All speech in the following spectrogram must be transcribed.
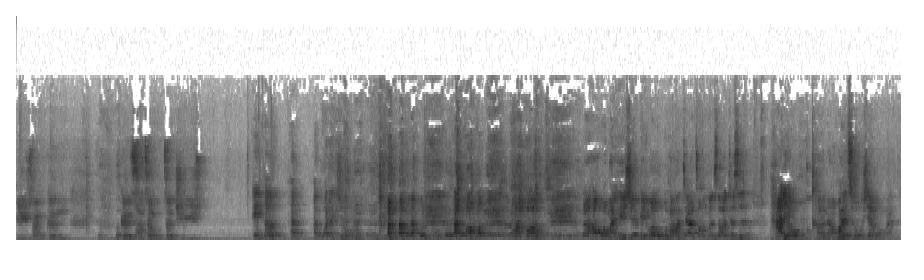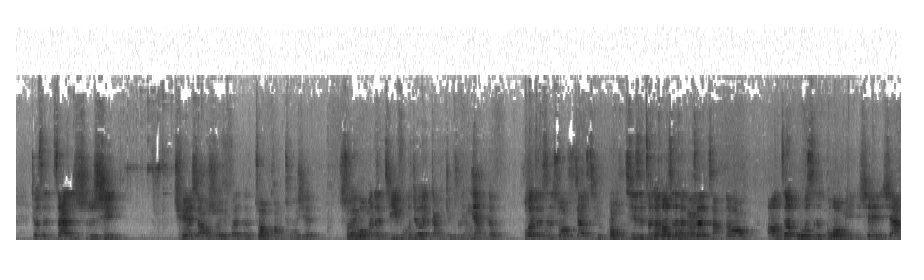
预算跟。”跟市政府争取预。哎，呵，呵，呵，我的熊啊！然后，然后，然后我们医学品或五号加重的时候，就是它有可能会出现我们就是暂时性缺少水分的状况出现，所以我们的肌肤就会感觉痒痒的，或者是说比较紧绷。其实这个都是很正常的哦。哦，这不是过敏现象，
